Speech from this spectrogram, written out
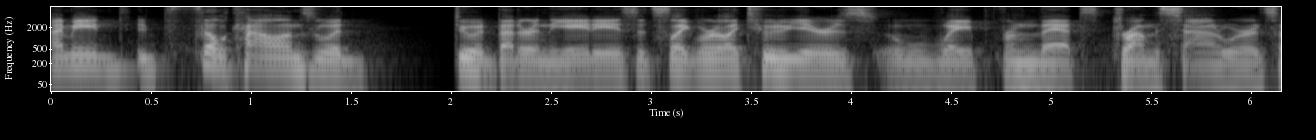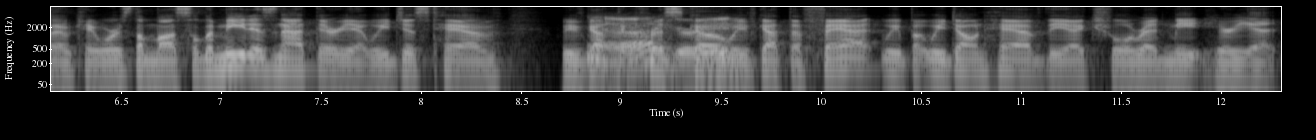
I mean, Phil Collins would do it better in the 80s. It's like we're like two years away from that drum sound where it's like, okay, where's the muscle? The meat is not there yet. We just have we've got Yeah, the Crisco, we've got the fat, we, but we don't have the actual red meat here yet.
